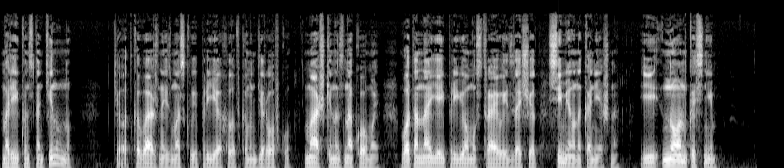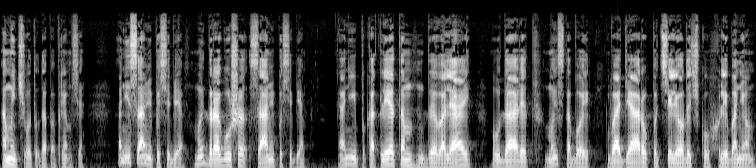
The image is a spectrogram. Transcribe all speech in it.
Марию Константиновну? Тетка важная из Москвы приехала в командировку. Машкина знакомая. Вот она ей прием устраивает за счет Семена, конечно. И Нонка с ним. А мы чего туда попремся? Они сами по себе. Мы, дорогуша, сами по себе. Они по котлетам, да валяй, ударят. Мы с тобой водяру под селедочку хлебанем.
